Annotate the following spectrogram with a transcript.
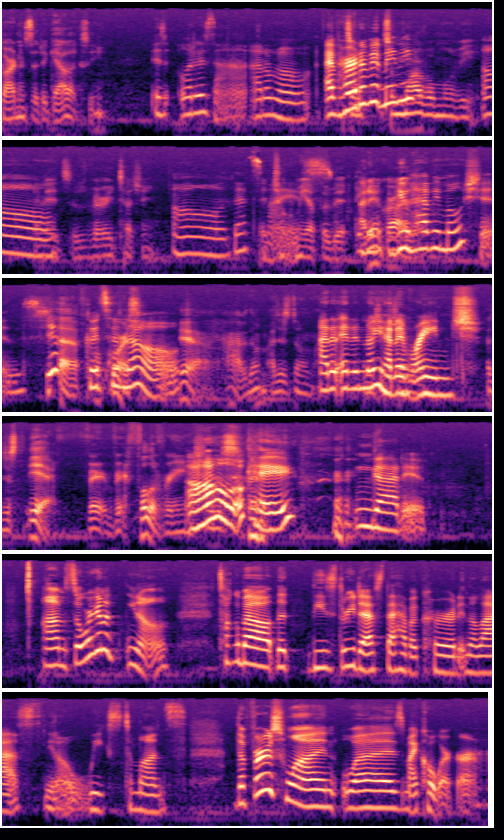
Guardians of the Galaxy. Is what is that? I don't know. I've heard a- of it, maybe it's a Marvel movie. Oh, And it's, it was very touching. oh, that's It nice. choked me up a bit. I You- didn't cry, You have emotions. Yeah, Good to course. know. Yeah, I have them. I just don't. I, didn't- I didn't know you had a them range. I just yeah, very very full of range. Oh, okay. Got it. Um, so we're gonna, you know, talk about the these three deaths that have occurred in the last you know weeks to months. The first one was my coworker,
